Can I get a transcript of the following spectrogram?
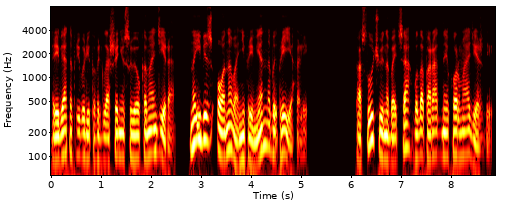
Ребята прибыли по приглашению своего командира, но и без оного непременно бы приехали. По случаю на бойцах была парадная форма одежды,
